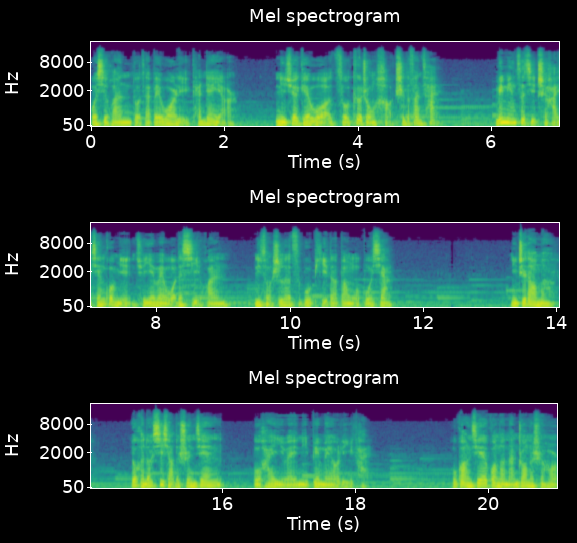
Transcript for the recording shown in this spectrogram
我喜欢躲在被窝里看电影儿，你却给我做各种好吃的饭菜。明明自己吃海鲜过敏，却因为我的喜欢，你总是乐此不疲地帮我剥虾。你知道吗？有很多细小的瞬间，我还以为你并没有离开。我逛街逛到男装的时候，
